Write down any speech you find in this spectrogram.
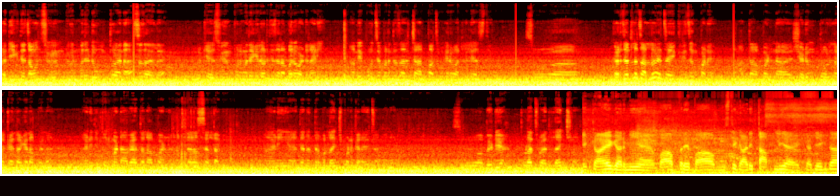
कधी एकदा जाऊन स्विमिंग पूलमध्ये डोंबतोय ना असं झालेलं आहे. ओके स्विमिंग पूलमध्ये गेल्यावरती जरा बरं वाटेल आणि आम्ही पोहोचेपर्यंत जरा चार पाच वगैरे वाजलेले असतील. सो कर्जतला चाललो याचं एक रिझन पण आहे. आता आपण शेडून टोलला काय लागेल आपल्याला? आणि तिथून मग डाव्या हाताला आपण आपल्याला असेल लागेल आणि त्यानंतर मग लंच पण करायचं आम्हाला. सो भेटूया. थोडाच वेळात लंच काय गरमी आहे. बाप रे बाप नुसती गाडी तापली आहे. कधी एकदा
